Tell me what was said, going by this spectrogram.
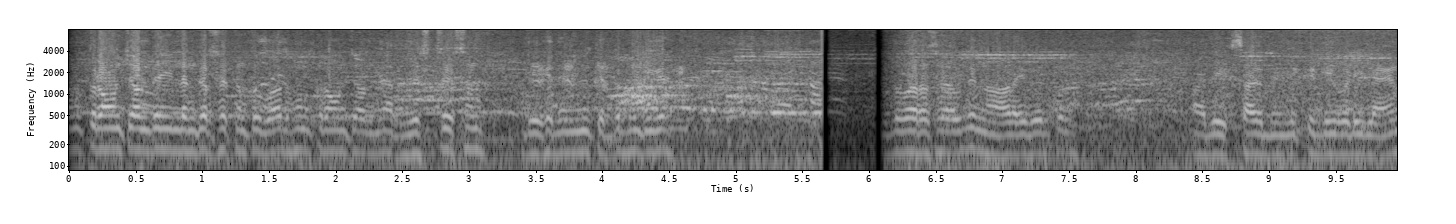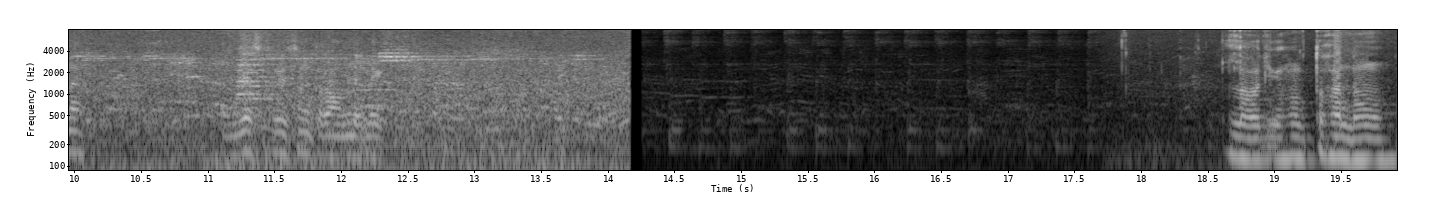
ਹੁਣ ਕਰਾਉਣ ਚੱਲਦੇ ਹਾਂ ਜੀ ਲੰਗਰ ਛਕਣ ਤੋਂ ਬਾਅਦ। ਹੁਣ ਕਰਾਉਣ ਚੱਲਦੇ ਹਾਂ ਰਜਿਸਟ੍ਰੇਸ਼ਨ। ਦੇਖਦੇ ਹਾਂ ਵੀ ਕਿੱਧਰ ਹੁੰਦੀ ਹੈ। ਗੁਰਦੁਆਰਾ ਸਾਹਿਬ ਦੇ ਨਾਲ ਹੀ ਬਿਲਕੁਲ ਆ ਦੇਖ ਸਕਦੇ ਹੋ ਜੀ ਕਿੰਨੀ ਵੱਡੀ ਲਾਈਨ ਰਜਿਸਟ੍ਰੇਸ਼ਨ ਕਰਾਉਣ ਦੇ ਲਈ। ਲਓ ਜੀ, ਹੁਣ ਤੁਹਾਨੂੰ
